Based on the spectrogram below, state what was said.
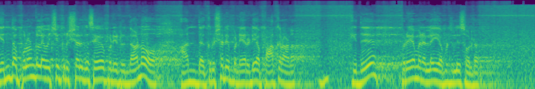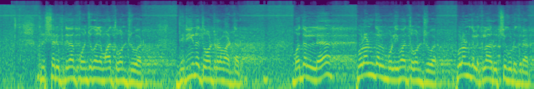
எந்த புலன்களை வச்சு கிருஷ்ணருக்கு சேவை பண்ணிட்டு இருந்தானோ அந்த கிருஷ்ணரை இப்போ நேரடியாக பார்க்குறானா? இது பிரேம நிலை அப்படின்னு சொல்லி சொல்கிறேன் கிருஷ்ணர் இப்படி தான் கொஞ்சம் கொஞ்சமாக தோன்றுவார். திடீர்னு தோன்ற மாட்டார் முதல்ல புலன்கள் மூலியமாக தோன்றுவார். புலன்களுக்கெல்லாம் ருச்சி கொடுக்குறார்.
